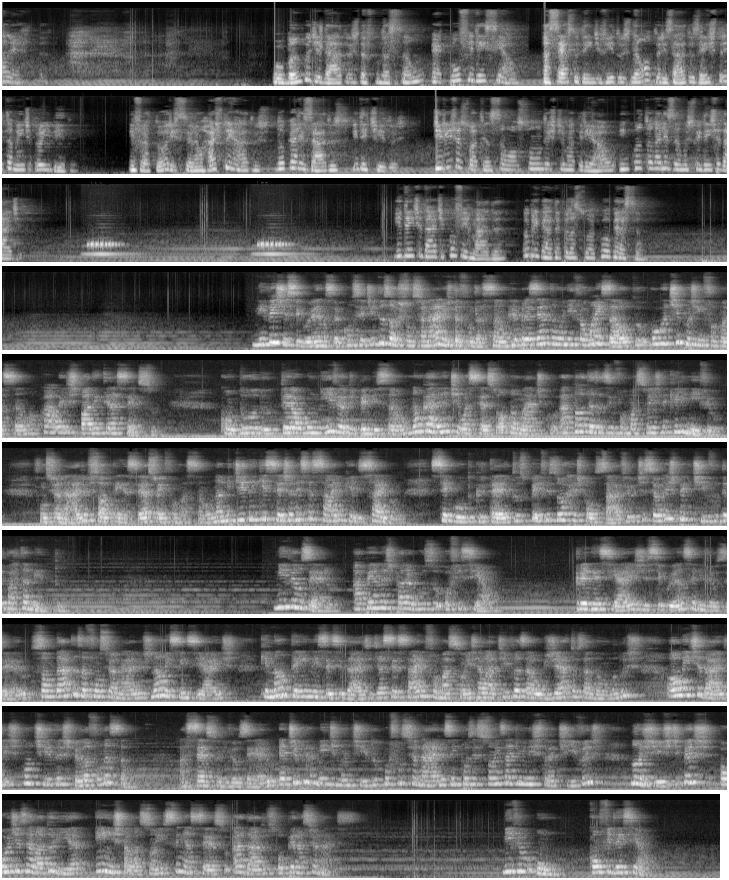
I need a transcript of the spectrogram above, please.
Alerta. O banco de dados da Fundação é confidencial. Acesso de indivíduos não autorizados é estritamente proibido. Infratores serão rastreados, localizados e detidos. Dirija sua atenção ao som deste material enquanto analisamos sua identidade. Identidade confirmada. Obrigada pela sua cooperação. Níveis de segurança concedidos aos funcionários da Fundação representam o nível mais alto ou o tipo de informação ao qual eles podem ter acesso. Contudo, ter algum nível de permissão não garante o acesso automático a todas as informações naquele nível. Funcionários só têm acesso à informação na medida em que seja necessário que eles saibam, segundo o critério do supervisor responsável de seu respectivo departamento. Nível 0 apenas para uso oficial. Credenciais de segurança nível 0 são dadas a funcionários não essenciais que não têm necessidade de acessar informações relativas a objetos anômalos ou entidades contidas pela Fundação Acesso nível zero é tipicamente mantido por funcionários em posições administrativas, logísticas ou de zeladoria em instalações sem acesso a dados operacionais. Nível 1 Confidencial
